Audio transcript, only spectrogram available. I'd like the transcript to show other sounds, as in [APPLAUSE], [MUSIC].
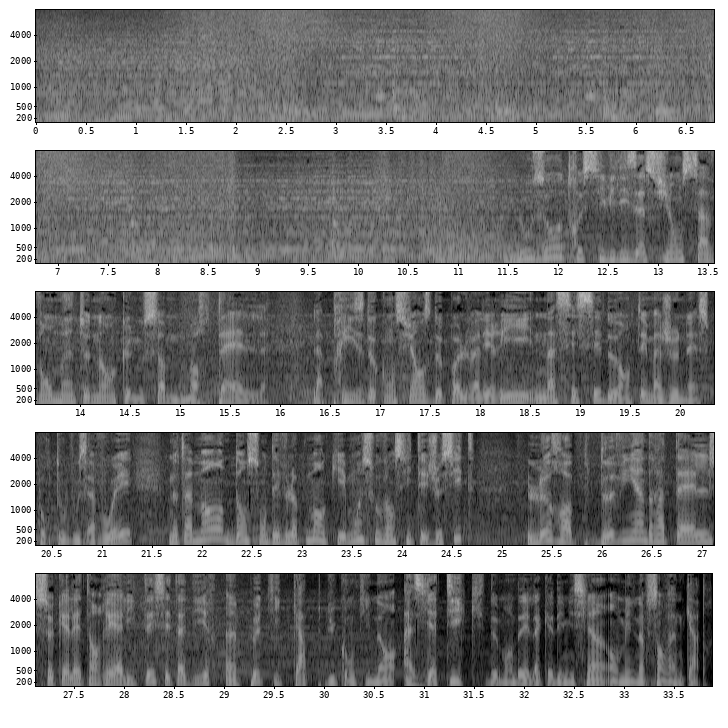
Nous autres civilisations savons maintenant que nous sommes mortels. La prise de conscience de Paul Valéry n'a cessé de hanter ma jeunesse, pour tout vous avouer, notamment dans son développement qui est moins souvent cité. Je cite L'Europe deviendra-t-elle ce qu'elle est en réalité, c'est-à-dire un petit cap du continent asiatique? demandait l'académicien en 1924.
